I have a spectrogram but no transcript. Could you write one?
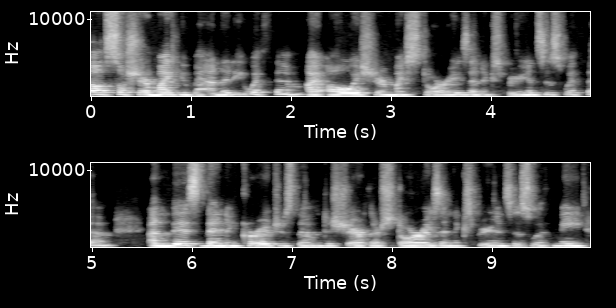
also shared my humanity with them. I always share my stories and experiences with them. And this then encourages them to share their stories and experiences with me.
